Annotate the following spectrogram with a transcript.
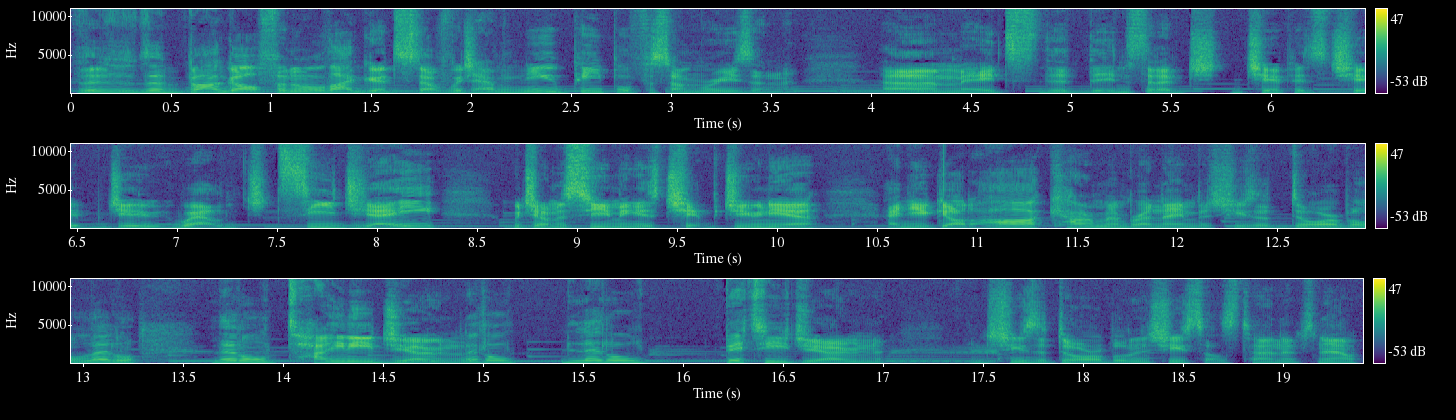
the, the bug off and all that good stuff, which have new people for some reason. Um, it's the, instead of Chip, it's Chip Ju well CJ, which I'm assuming is Chip Junior. And you got oh, I can't remember her name, but she's adorable, little little tiny Joan, little little bitty Joan. And she's adorable and she sells turnips now.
